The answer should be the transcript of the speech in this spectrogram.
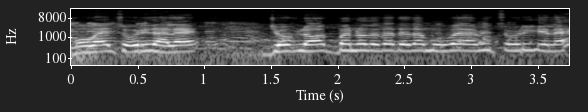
मोबाईल चोरी झालाय. जो ब्लॉग बनवत होता त्याचा मोबाईल आम्ही चोरी केलाय.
